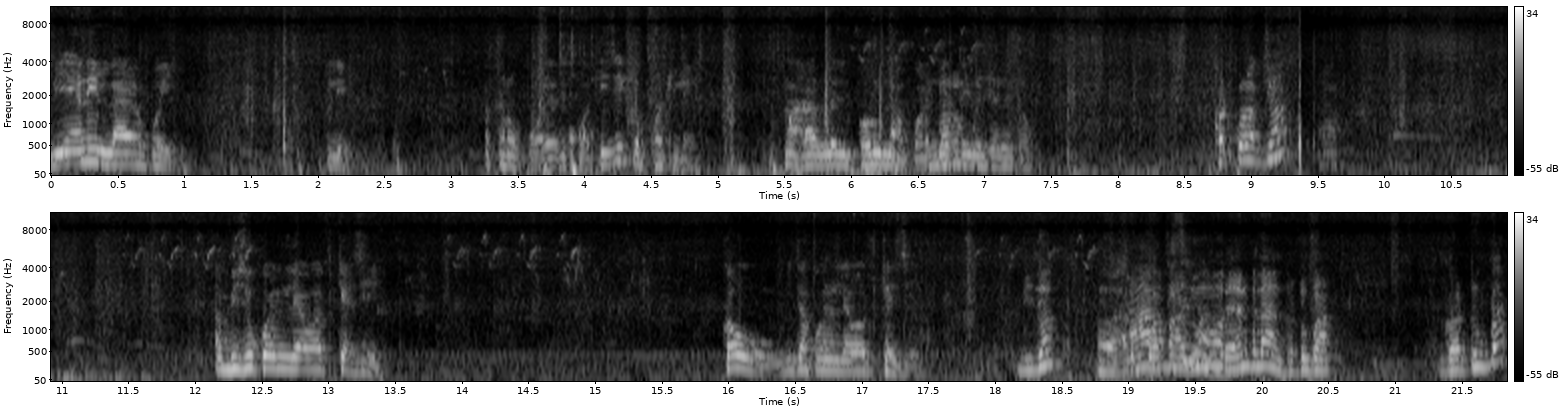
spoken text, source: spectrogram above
મેં નહીં લાવ્યો ભાઈ. લે. અથારો પડે પતી છે કે ફટ લે. મારા લઈને ફરું ના પડે. તો. ખટકો રાખજો હા. બીજું કોઈને લેવા કે છે કહું બીજા કોઈને લેવા કે છે બીજો? હા, આ મો બાજુમાં રહે ને પેલા ઘટુભા ગટુપા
